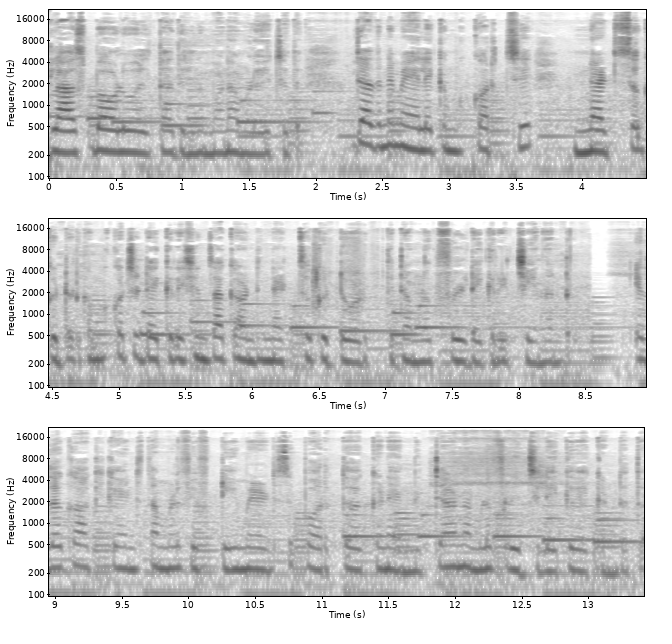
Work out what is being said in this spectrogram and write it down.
ഗ്ലാസ് ബൗൾ പോലത്തെ അതിൽ നിന്നുമാണ് നമ്മൾ വെച്ചത് എന്നിട്ട് അതിന്റെ മേലേക്ക് നമുക്ക് കുറച്ച് നട്ട്സ് ഒക്കെ ഇട്ട് കൊടുക്കാം. കുറച്ച് ഡെക്കറേഷൻസ് ആക്കാൻ വേണ്ടി നട്ട്സ് ഒക്കെ ഇട്ട് കൊടുത്തിട്ട് നമ്മൾ ഫുൾ ഡെക്കറേറ്റ് ചെയ്യുന്നുണ്ട്. ഇതൊക്കെ ആക്കി കഴിഞ്ഞിട്ട് നമ്മൾ ഫിഫ്റ്റീൻ മിനിറ്റ്സ് പുറത്ത് വെക്കണം. എന്നിട്ടാണ് നമ്മൾ ഫ്രിഡ്ജിലേക്ക് വെക്കേണ്ടത്.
